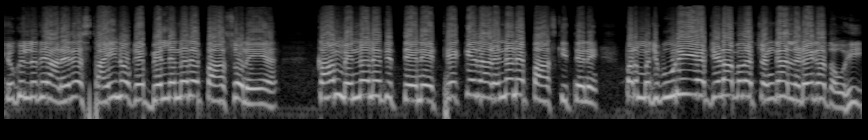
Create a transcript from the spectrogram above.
ਕਿਉਂਕਿ ਲੁਧਿਆਣੇ ਦੇ ਸਾਈਨ ਹੋ ਕੇ ਬਿੱਲ ਇਹਨਾਂ ਦੇ ਪਾਸ ਹੋਣੇ ਆ। ਕੰਮ ਇਹਨਾਂ ਨੇ ਦਿੱਤੇ ਨੇ ਠੇਕੇਦਾਰ ਇਹਨਾਂ ਨੇ ਪਾਸ ਕੀਤੇ ਨੇ ਪਰ ਮਜਬੂਰੀ ਹੈ ਜਿਹੜਾ ਬੰਦਾ ਚੰਗਾ ਲੜੇਗਾ ਤਾਂ ਉਹੀ।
